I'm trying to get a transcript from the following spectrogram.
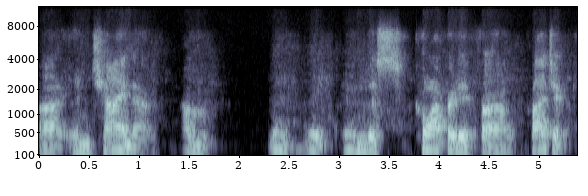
uh, in China. Um, in this cooperative uh, project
